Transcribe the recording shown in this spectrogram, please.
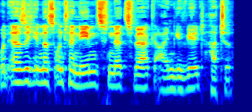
und er sich in das Unternehmensnetzwerk eingewählt hatte.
